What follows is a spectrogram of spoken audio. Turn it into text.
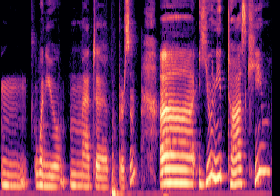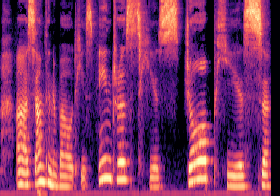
mm, when you met a person, uh, you need to ask him uh, something about his interests, his job, his uh,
